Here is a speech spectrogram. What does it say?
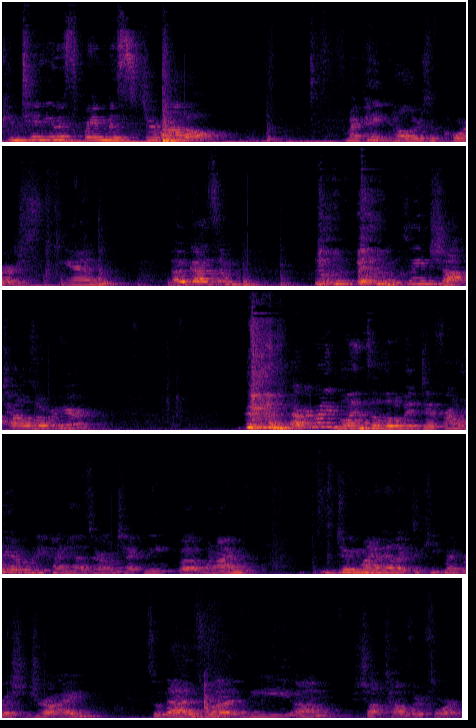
continuous spray mister bottle, my paint colors of course, and I've got some clean shop towels over here. Everybody blends a little bit differently. Everybody kind of has their own technique, but when I'm doing mine, I like to keep my brush dry. So that is what the um, shop towels are for.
